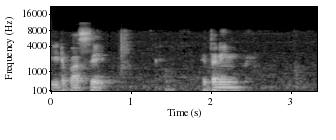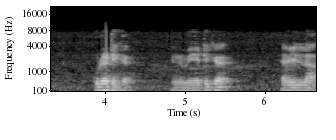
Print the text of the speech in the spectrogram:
ඊට පස්සේ එතනින් උඩ ටික මෙන්න මේ ටික ඇවිල්ලා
